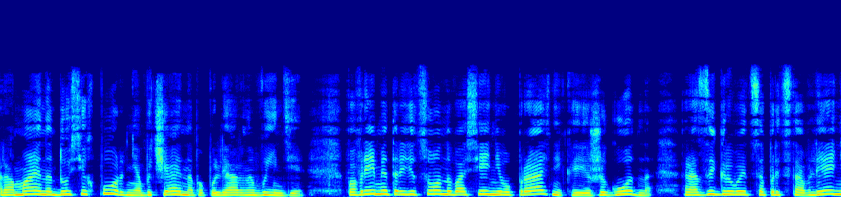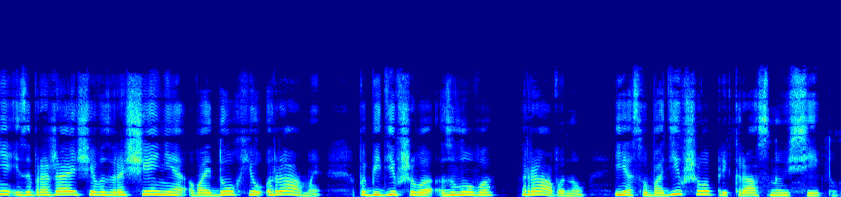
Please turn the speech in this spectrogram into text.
Рамаяна до сих пор необычайно популярна в Индии. Во время традиционного осеннего праздника ежегодно разыгрывается представление, изображающее возвращение в Айдохью Рамы, победившего злого Равану и освободившего прекрасную Ситу.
